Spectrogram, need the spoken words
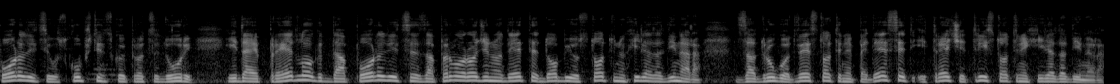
porodice u skupštinskoj proceduri i da je predlog da porodice za prvorođeno dete dobiju 100.000 dinara, za drugo 250 i treće 300.000 dinara.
